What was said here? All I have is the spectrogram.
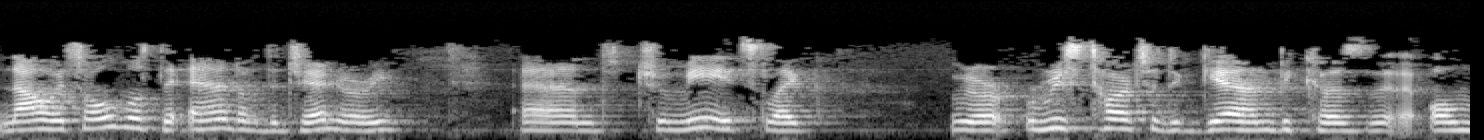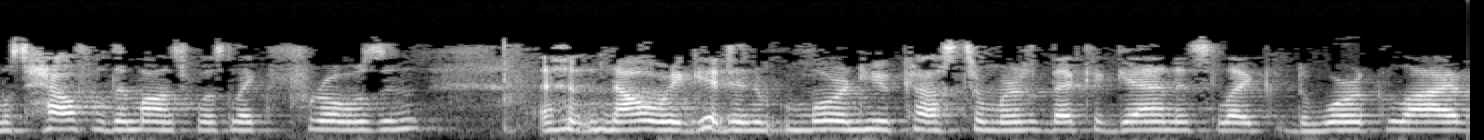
Now it's almost the end of the January, and to me it's like we're restarted again because uh, almost half of the month was like frozen. And now we're getting more new customers back again. It's like the work life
